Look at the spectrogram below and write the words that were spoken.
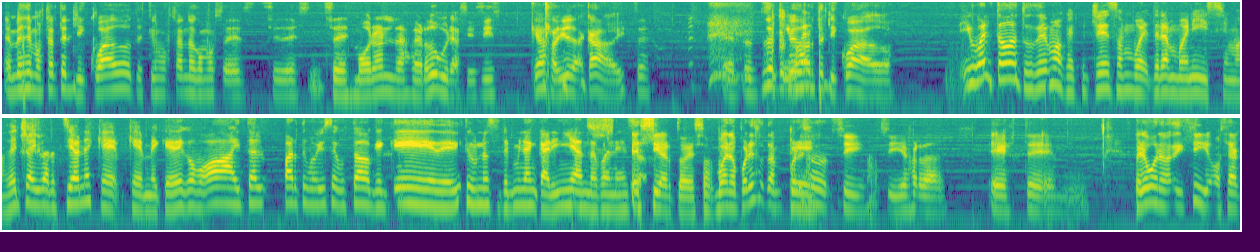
en vez de mostrarte el licuado, te estoy mostrando cómo se, se, se desmoronan las verduras y decís, ¿qué va a salir de acá, viste? Entonces prefiero darte el licuado. Igual todos tus demos que escuché son eran buenísimos. De hecho, hay versiones que, me quedé como, ay, tal parte me hubiese gustado que quede. Viste, uno se termina encariñando con eso. Es cierto eso. Bueno, por eso, por sí. eso sí, sí, es verdad. Este, pero bueno, sí, o sea,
